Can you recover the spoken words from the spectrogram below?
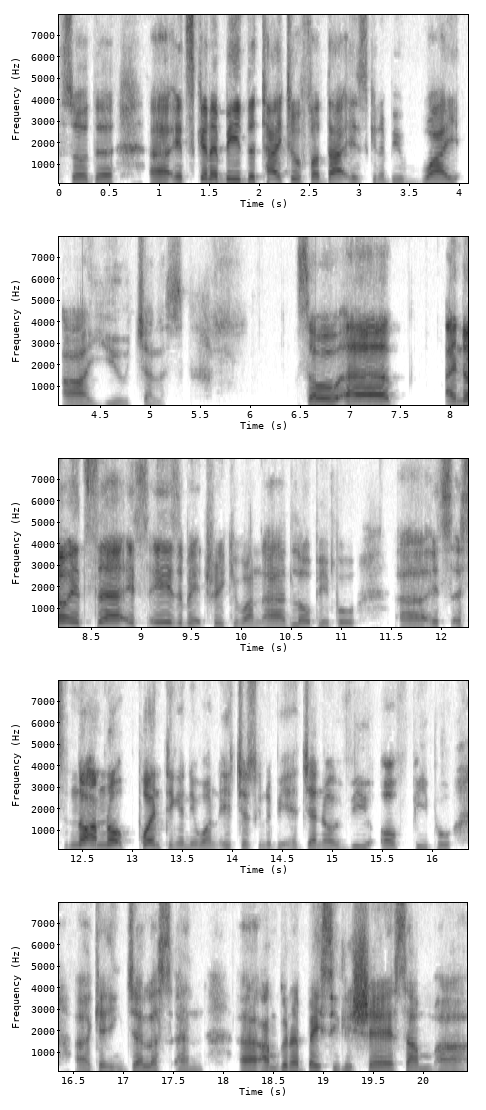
so the uh, it's gonna be the title for that is gonna be why are you jealous so uh I know it's uh, it's it is a bit tricky one. Uh, a lot of people, uh, it's it's not. I'm not pointing anyone. It's just going to be a general view of people uh, getting jealous, and uh, I'm gonna basically share some uh,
